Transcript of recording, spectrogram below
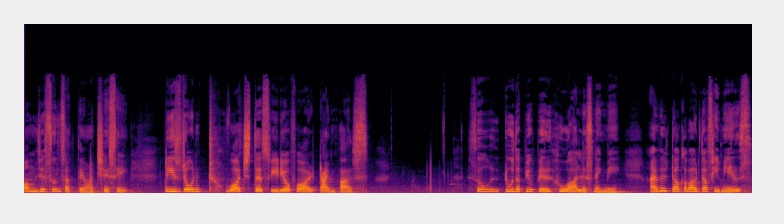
और मुझे सुन सकते हों अच्छे से। Please don't watch this video for time pass so to people who are listening me I will talk about the females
